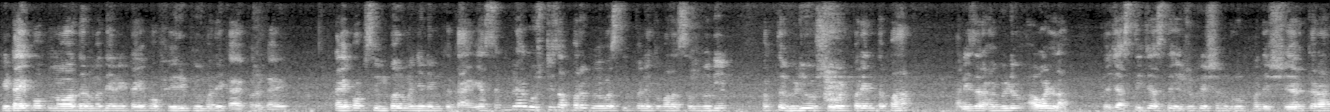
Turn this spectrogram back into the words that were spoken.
की टाईप ऑफ नो अदरमध्ये आणि टाईप ऑफ थेरपीमध्ये काय फरक आहे. टाईप ऑफ सिंपल म्हणजे नेमकं काय? या सगळ्या गोष्टीचा फरक व्यवस्थितपणे तुम्हाला समजून येईल. फक्त व्हिडिओ शेवटपर्यंत पहा आणि जर हा व्हिडिओ आवडला तर जास्तीत जास्त एज्युकेशन ग्रुपमध्ये शेअर करा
